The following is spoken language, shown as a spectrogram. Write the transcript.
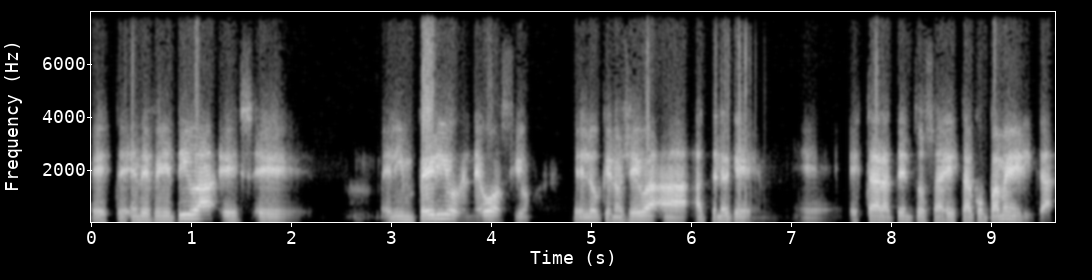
Este, en definitiva, es eh, el imperio del negocio lo que nos lleva a, tener que estar atentos a esta Copa América.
